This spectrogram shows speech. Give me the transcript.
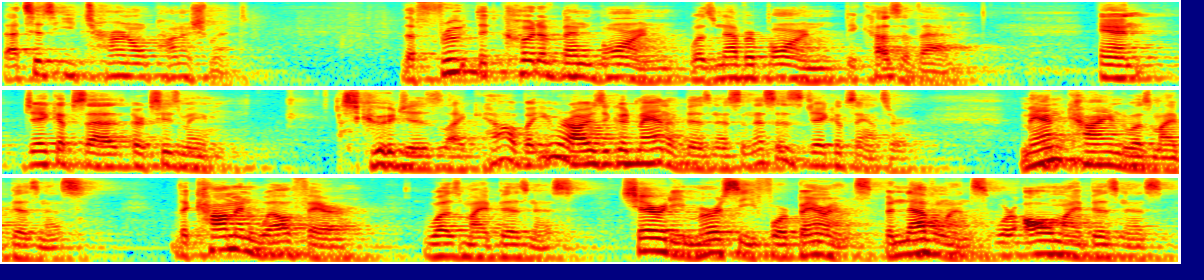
That's his eternal punishment. The fruit that could have been born was never born because of that. And Jacob says, or excuse me, Scrooge is like, Oh, but you were always a good man of business. And this is Jacob's answer Mankind was my business, the common welfare was my business. Charity, mercy, forbearance, benevolence were all my business.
